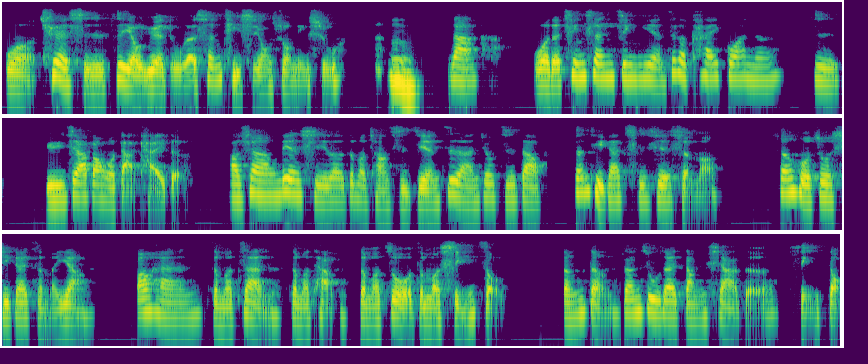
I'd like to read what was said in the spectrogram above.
我确实是有阅读了身体使用说明书。嗯，那我的亲身经验，这个开关呢是瑜伽帮我打开的。好像练习了这么长时间，自然就知道身体该吃些什么，生活作息该怎么样，包含怎么站、怎么躺、怎么坐、怎么行走。等等，专注在当下的行动。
